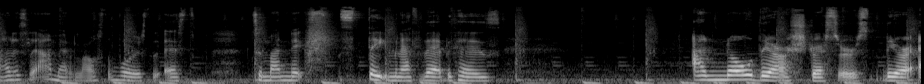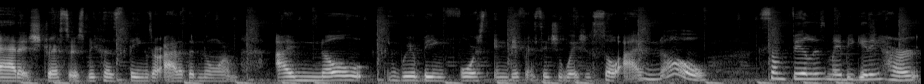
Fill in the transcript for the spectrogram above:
honestly, I'm at a loss of words as to my next statement after that because I know there are stressors, there are added stressors because things are out of the norm. I know we're being forced in different situations, so I know some feelings may be getting hurt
